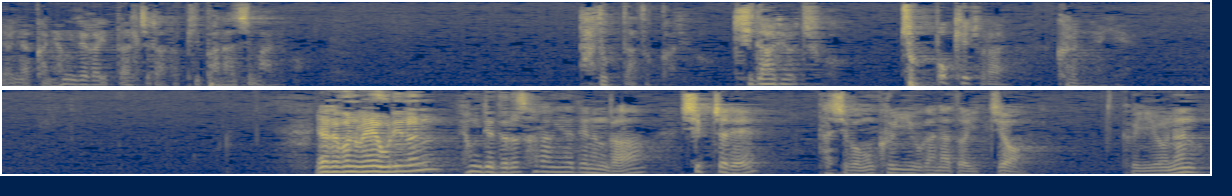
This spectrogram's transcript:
연약한 형제가 있다 할지라도 비판하지 말고 다독다독거리고 기다려주고 축복해주라 그런 얘기예요. 여러분 왜 우리는 형제들을 사랑해야 되는가? 10절에 다시 보면 그 이유가 하나 더 있죠. 그 이유는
